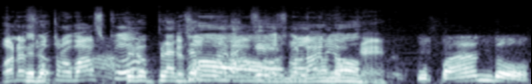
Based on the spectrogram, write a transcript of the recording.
¿Ahora Pero- es otro Vasco? pero plantel ¿Es otro para qué? No, no, no, o qué? preocupando.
